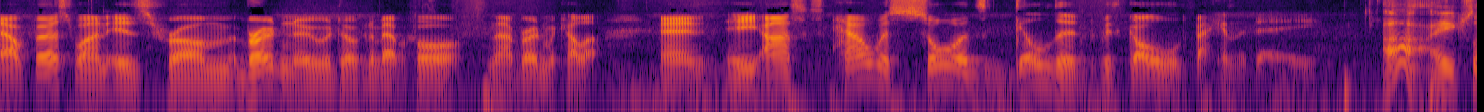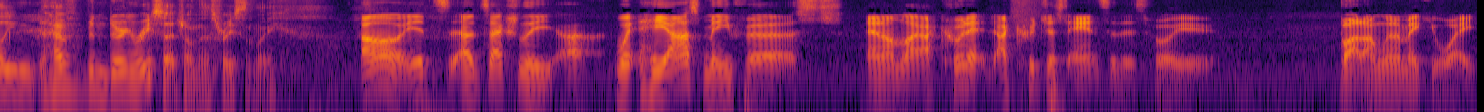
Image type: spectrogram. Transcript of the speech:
Our first one is from Broden, who we were talking about before. No, Broden McCullough. And he asks, How were swords gilded with gold back in the day? Ah, I actually have been doing research on this recently. Oh, it's it's actually uh, he asked me first, and I'm like, I could I could just answer this for you, but I'm gonna make you wait,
